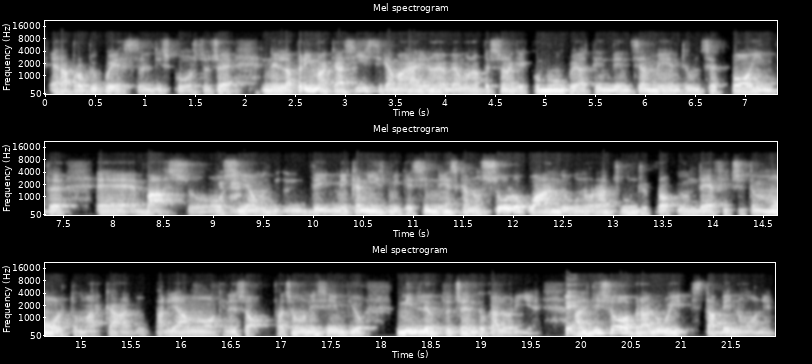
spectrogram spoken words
era proprio questo il discorso. Cioè, nella prima casistica magari noi abbiamo una persona che comunque ha tendenzialmente un set point eh, basso, ossia un, dei meccanismi che si innescano solo quando uno raggiunge proprio un deficit molto marcato. Parliamo, che ne so, facciamo un esempio, 1800 calorie. Sì. Al di sopra lui sta benone.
